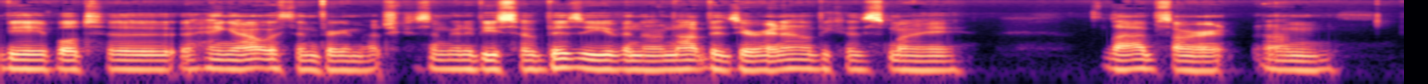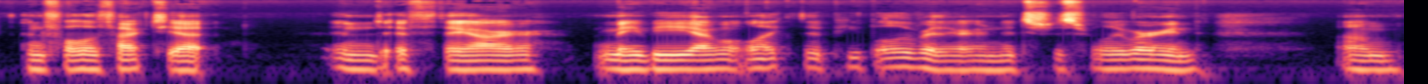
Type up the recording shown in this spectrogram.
be able to hang out with them very much because I'm going to be so busy, even though I'm not busy right now because my labs aren't um, in full effect yet. And if they are, maybe I won't like the people over there, and it's just really worrying. Um,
